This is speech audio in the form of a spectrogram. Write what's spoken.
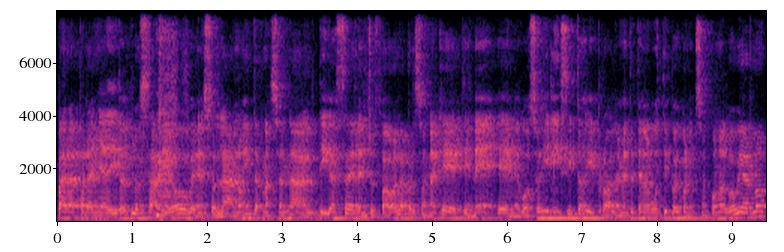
Para, para añadir al glosario venezolano internacional, dígase el enchufado a la persona que tiene eh, negocios ilícitos y probablemente tiene algún tipo de conexión con el gobierno,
